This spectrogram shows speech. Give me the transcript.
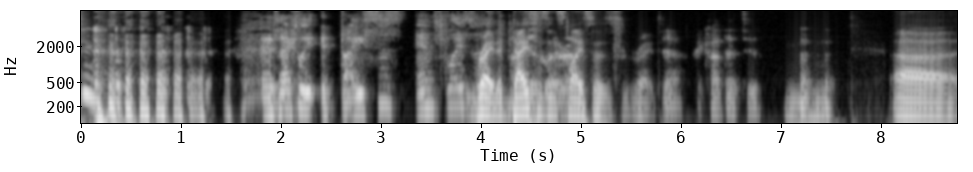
and it's actually it dices and slices. Right, it dices and slices. Right. Yeah, I caught that too. hmm Uh,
